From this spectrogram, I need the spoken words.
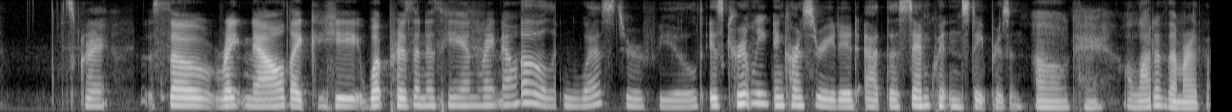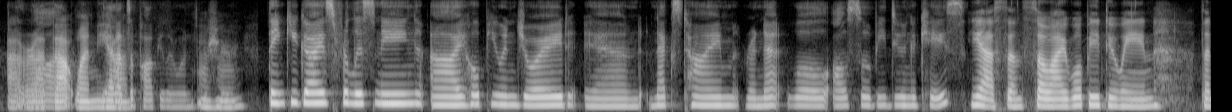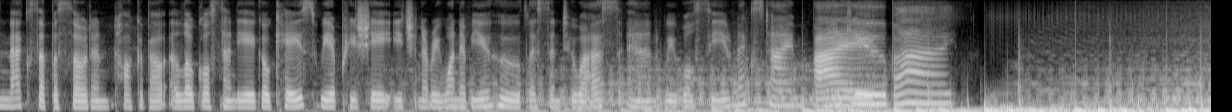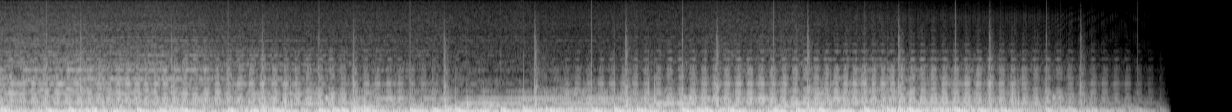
That's great. So right now, like he, what prison is he in right now? Oh, like Westerfield is currently incarcerated at the San Quentin State Prison. Oh, okay. A lot of them are, are at that one. Yeah. that's a popular one for sure. Thank you guys for listening. Uh, I hope you enjoyed. And next time, Ranete will also be doing a case. yes. And so I will be doing the next episode and talk about a local San Diego case. We appreciate each and every one of you who listened to us, and we will see you next time. Bye. Thank you. Bye.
